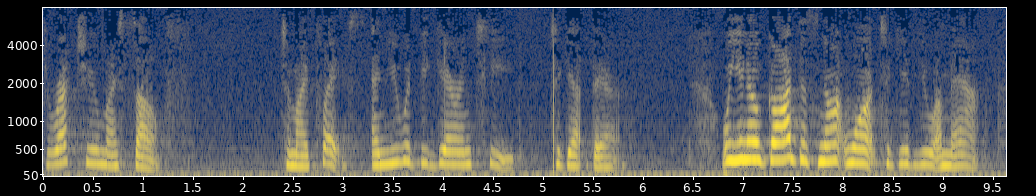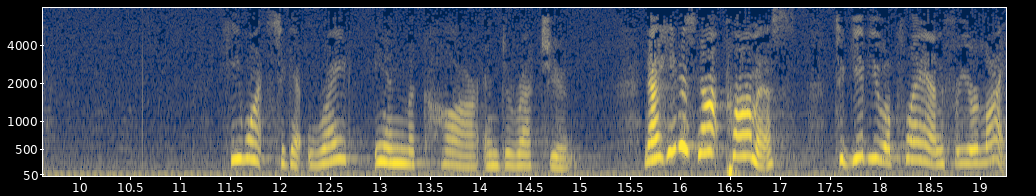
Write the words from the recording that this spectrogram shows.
direct you myself to my place, and you would be guaranteed to get there. Well, you know, God does not want to give you a map. He wants to get right in the car and direct you. Now, he does not promise to give you a plan for your life.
